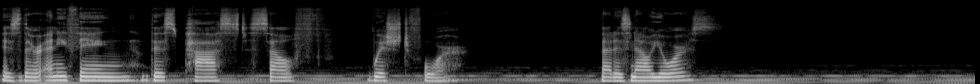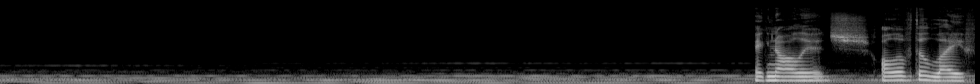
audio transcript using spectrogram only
Is there anything this past self wished for that is now yours? Acknowledge all of the life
